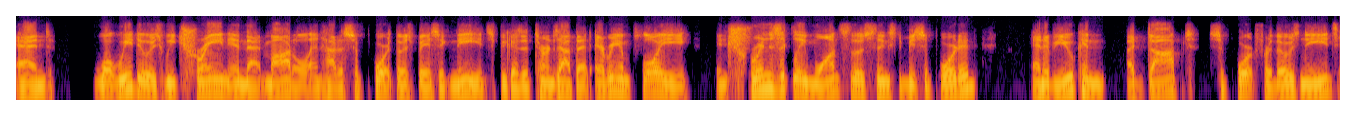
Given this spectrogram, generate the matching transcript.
And what we do is we train in that model and how to support those basic needs because it turns out that every employee intrinsically wants those things to be supported. And if you can adopt support for those needs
